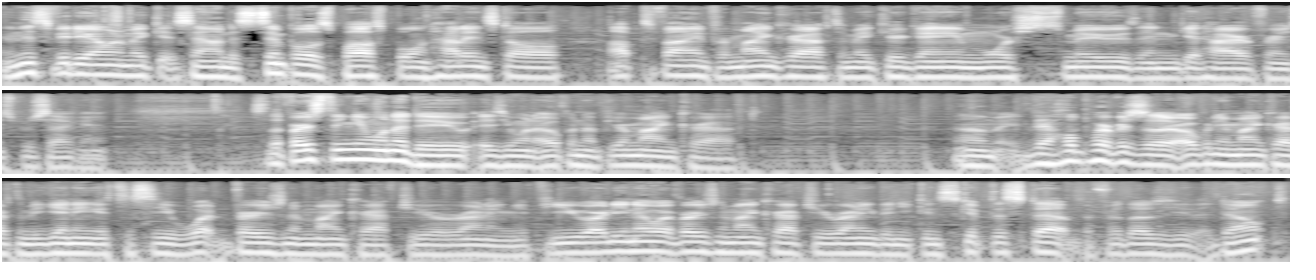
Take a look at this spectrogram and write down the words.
In this video I want to make it sound as simple as possible on how to install Optifine for Minecraft to make your game more smooth and get higher frames per second. So the first thing you want to do is you want to open up your Minecraft. Um, the whole purpose of opening your Minecraft in the beginning is to see what version of Minecraft you are running. If you already know what version of Minecraft you're running then you can skip this step, but for those of you that don't,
